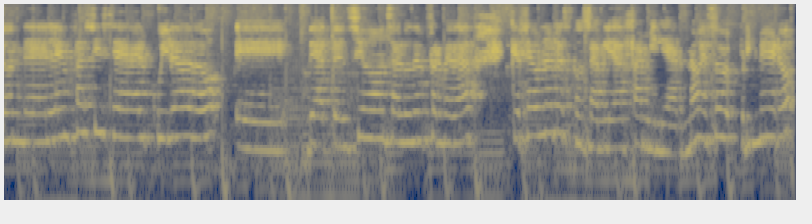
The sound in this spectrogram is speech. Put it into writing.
donde el énfasis sea el cuidado eh, de atención, salud, enfermedad, que sea una responsabilidad familiar, ¿no? Eso primero,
